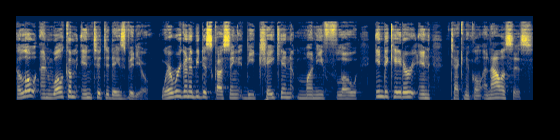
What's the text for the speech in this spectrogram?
Hello and welcome into today's video, where we're going to be discussing the Chaikin Money Flow Indicator in Technical Analysis,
